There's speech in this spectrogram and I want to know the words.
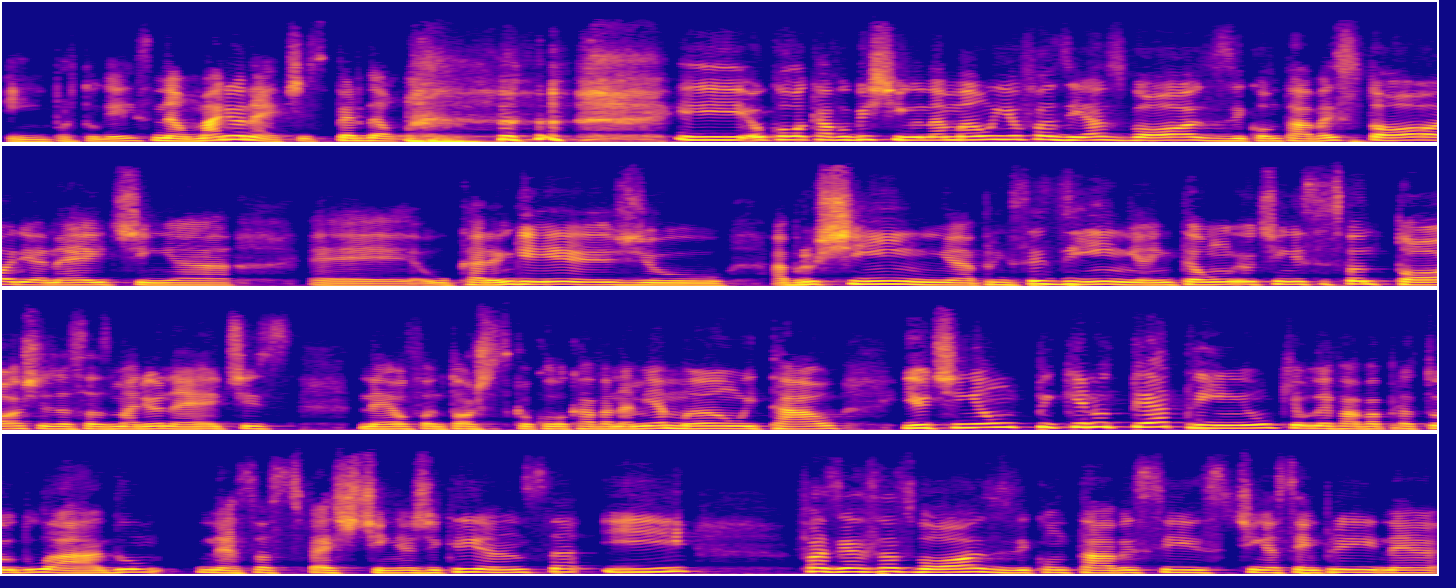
em português? Não, marionetes, perdão. e eu colocava o bichinho na mão e eu fazia as vozes e contava a história, né? E tinha é, o caranguejo, a bruxinha, a princesinha. Então eu tinha esses fantoches, essas marionetes, né? O fantoches que eu colocava na minha mão e tal. E eu tinha um pequeno teatrinho que eu levava para todo lado nessas festinhas de criança e fazia essas vozes e contava esses. Tinha sempre né,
